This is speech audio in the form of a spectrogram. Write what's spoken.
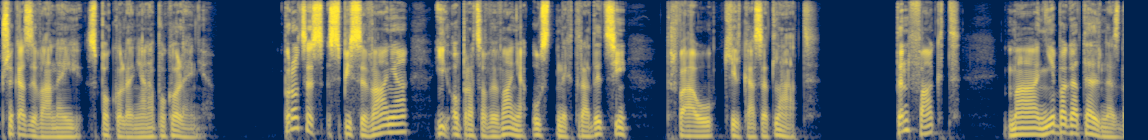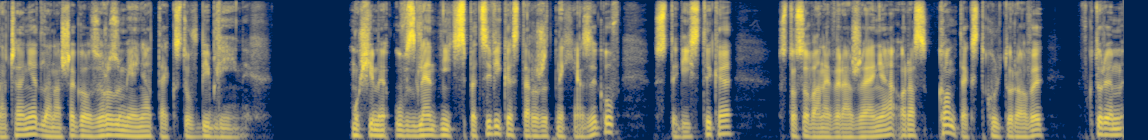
przekazywanej z pokolenia na pokolenie. Proces spisywania i opracowywania ustnych tradycji trwał kilkaset lat. Ten fakt ma niebagatelne znaczenie dla naszego zrozumienia tekstów biblijnych. Musimy uwzględnić specyfikę starożytnych języków, stylistykę, stosowane wyrażenia oraz kontekst kulturowy, w którym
